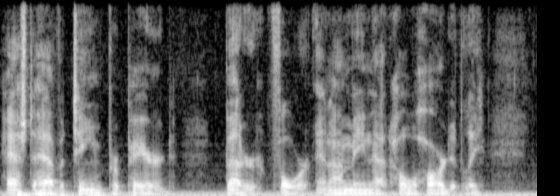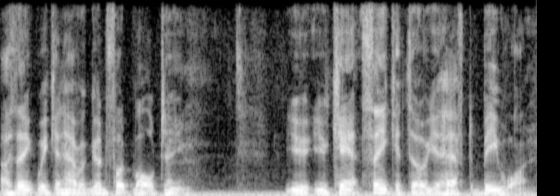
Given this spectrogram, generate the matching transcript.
has to have a team prepared better for. And I mean that wholeheartedly. I think we can have a good football team. You, you can't think it, though, you have to be one.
